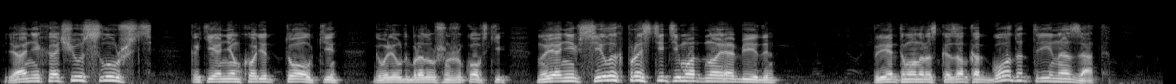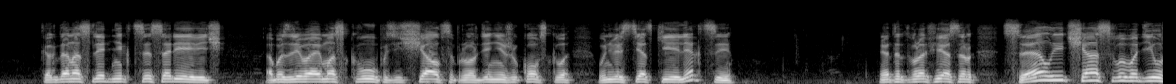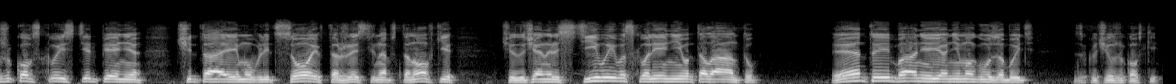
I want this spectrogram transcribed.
«Я не хочу слушать, какие о нем ходят толки», — говорил добродушно Жуковский, «но я не в силах простить ему одной обиды». При этом он рассказал, как года три назад, когда наследник цесаревич обозревая Москву, посещал в сопровождении Жуковского университетские лекции, этот профессор целый час выводил Жуковского из терпения, читая ему в лицо и в торжественной обстановке чрезвычайно льстивые восхваления его таланту. «Этой бани я не могу забыть», — заключил Жуковский.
